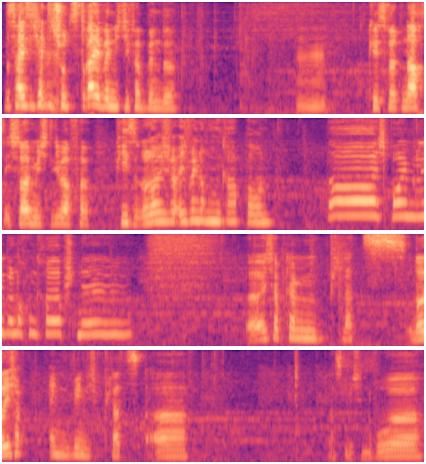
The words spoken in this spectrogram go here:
Das heißt, ich hätte Mhm. Schutz 3, wenn ich die verbinde. Mhm. Okay, es wird Nacht. Ich soll mich lieber verpiesen. Oder ich, ich will noch ein Grab bauen. Ah, ich baue ihm lieber noch ein Grab, schnell. Äh, ich habe keinen Platz. Oder ich habe ein wenig Platz. Äh, lass mich in Ruhe.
